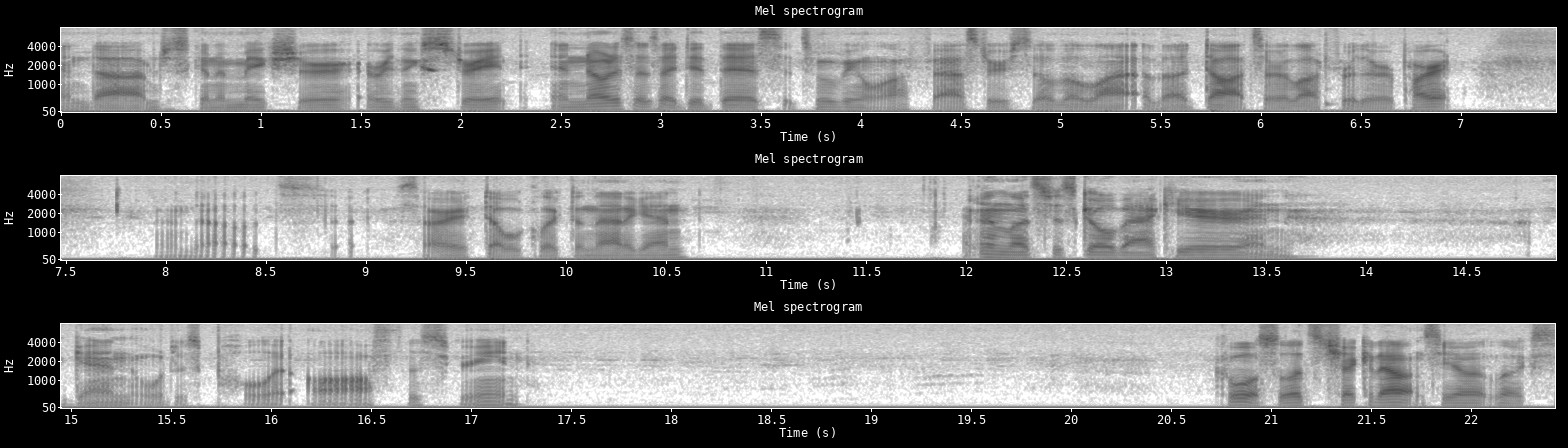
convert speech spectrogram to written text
and uh, I'm just going to make sure everything's straight. And notice as I did this, it's moving a lot faster, so the, the dots are a lot further apart. And uh, let's, uh, sorry, double clicked on that again. And let's just go back here and again we'll just pull it off the screen. Cool, so let's check it out and see how it looks.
